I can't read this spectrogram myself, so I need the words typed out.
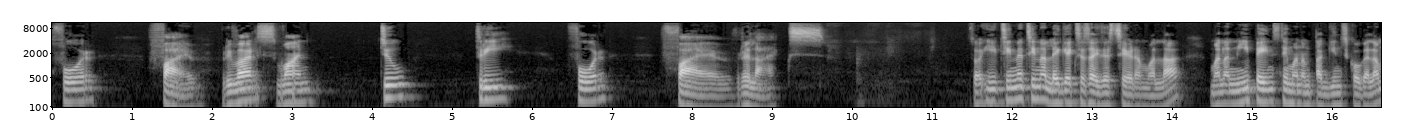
four five. Reverse one two three four five. Relax. So ఈ చిన్న చిన్న లెగ్ ఎక్సర్సైజెస్ చేయడం వల్ల మన నీ పెయిన్స్ని మనం తగ్గించుకోగలం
